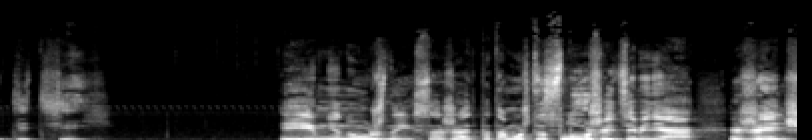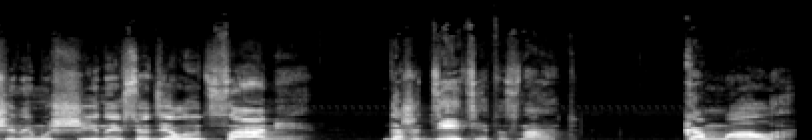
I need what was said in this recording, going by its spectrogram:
детей. И им не нужно их сажать, потому что, слушайте меня, женщины мужчины все делают сами. Даже дети это знают. Камала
